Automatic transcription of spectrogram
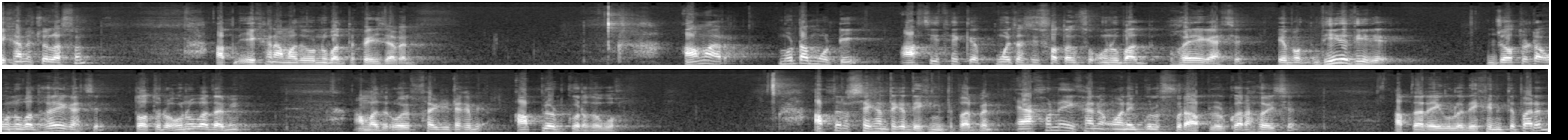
এখানে চলে আসুন, আপনি এখানে আমাদের অনুবাদটা পেয়ে যাবেন। আমার মোটামুটি আশি থেকে পঁচাশি শতাংশ অনুবাদ হয়ে গেছে এবং ধীরে ধীরে যতটা অনুবাদ হয়ে গেছে, ততটা অনুবাদ আমি আমাদের ওয়েবসাইটটাকে আমি আপলোড করে দেবো। আপনারা সেখান থেকে দেখে নিতে পারবেন। এখনও এখানে অনেকগুলো সুর আপলোড করা হয়েছে। আপনারা এগুলো দেখে নিতে পারেন।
